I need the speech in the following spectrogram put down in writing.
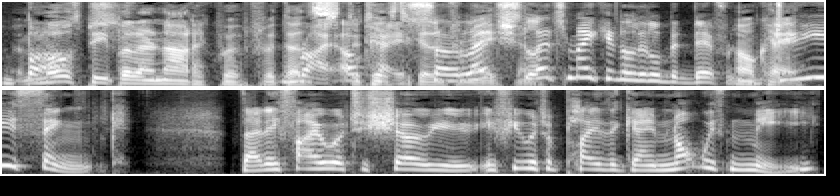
but- most people are not equipped with that right, okay. statistical So let's let's make it a little bit different. Okay. Do you think that if I were to show you, if you were to play the game not with me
